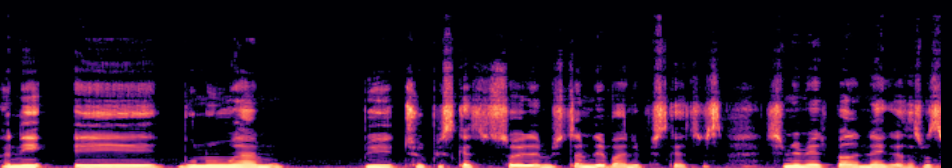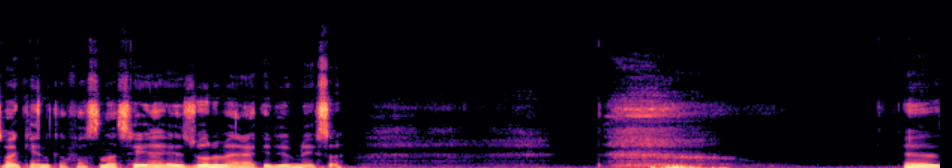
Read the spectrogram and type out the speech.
Hani eee, bunu hem bir Türk psikiyatrist söylemiştim de de psikiyatrist. Şimdi Mevcut bana ne saçma sapan kendi kafasında şeyler yazıyor onu merak ediyorum neyse. Eee,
